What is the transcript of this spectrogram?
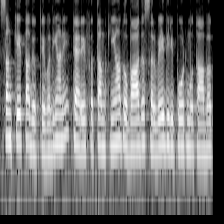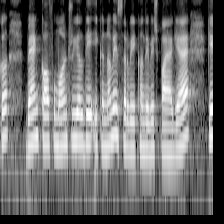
ਸੰਕੇਤਾਂ ਦੇ ਉੱਤੇ ਵਧੀਆਂ ਨੇ। ਟੈਰਿਫ ਧਮਕੀਆਂ ਤੋਂ ਬਾਅਦ ਸਰਵੇ ਦੀ ਰਿਪੋਰਟ ਮੁਤਾਬਕ ਬੈਂਕ ਆਫ ਮੌਂਟਰੀਅਲ ਦੇ ਇੱਕ ਨਵੇਂ ਸਰਵੇਖਣ ਦੇ ਵਿੱਚ ਪਾਇਆ ਗਿਆ ਹੈ ਕਿ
